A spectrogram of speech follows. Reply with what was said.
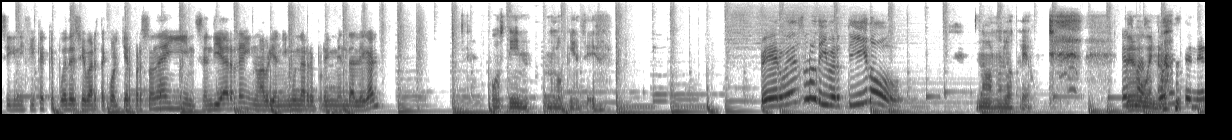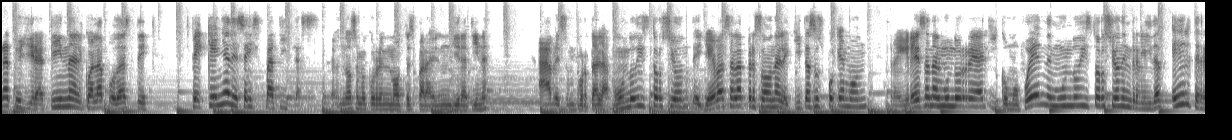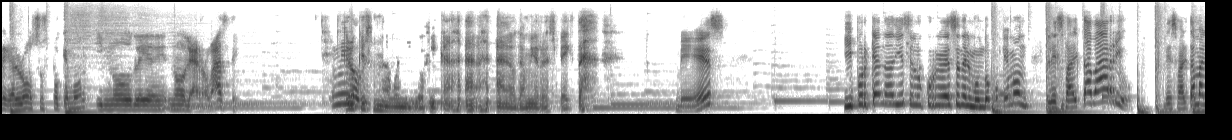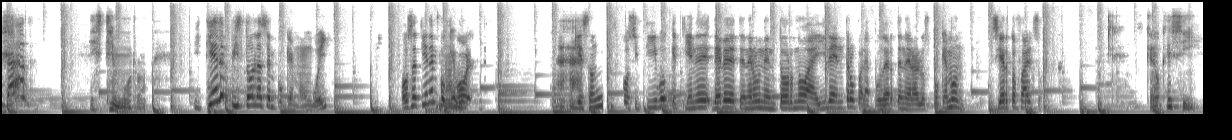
significa que puedes llevarte a cualquier persona y incendiarla y no habría ninguna reprimenda legal. Austin, no lo pienses. Pero es lo divertido. No, no lo creo. Es Pero bueno. Puedes tener a tu giratina, el cual apodaste pequeña de seis patitas. No se me ocurren motes para un giratina abres un portal a Mundo Distorsión, te llevas a la persona, le quitas sus Pokémon, regresan al mundo real y como fue en el Mundo Distorsión, en realidad él te regaló sus Pokémon y no le, no le robaste. Creo que es una buena lógica a, lo que a mí respecta. ¿Ves? ¿Y por qué a nadie se le ocurrió eso en el mundo Pokémon? Les falta barrio, les falta maldad. Este morro. Y tienen pistolas en Pokémon, güey. O sea, tienen Pokéball que son un dispositivo que tiene, debe de tener un entorno ahí dentro para poder tener a los Pokémon. ¿Cierto o falso? Creo que sí.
